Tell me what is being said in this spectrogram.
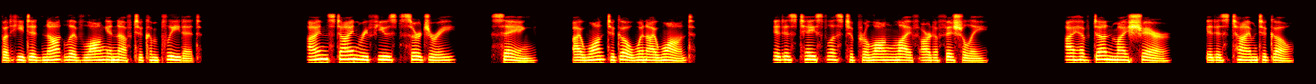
but he did not live long enough to complete it. Einstein refused surgery, saying, I want to go when I want. It is tasteless to prolong life artificially. I have done my share, it is time to go.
